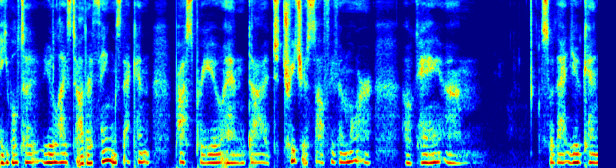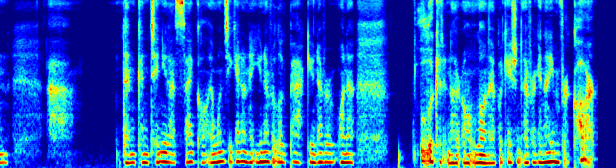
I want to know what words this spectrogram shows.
able to utilize to other things that can prosper you and uh, to treat yourself even more okay um, so that you can uh, then continue that cycle. And once you get on it you never look back. You never want to look at another loan application ever again not even for a car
